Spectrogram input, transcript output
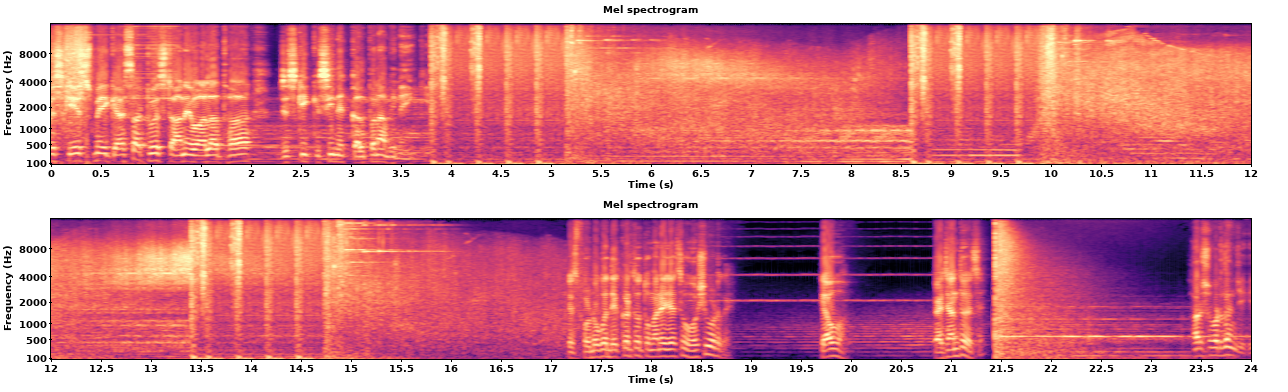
अब इस केस में एक ऐसा ट्विस्ट आने वाला था जिसकी किसी ने कल्पना भी नहीं की। इस फ़ोटो को देखकर तो तुम्हारे जैसे होश ही उड़ गए। क्या हुआ? पहचानते हो इसे? हर्षवर्धन जी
